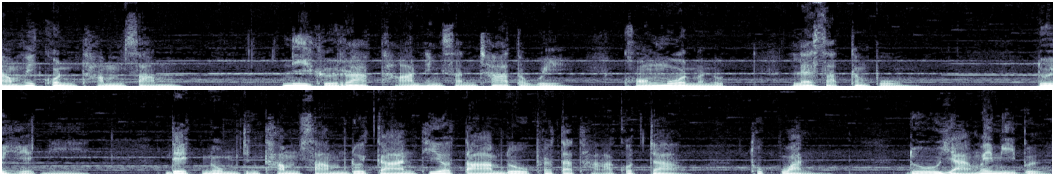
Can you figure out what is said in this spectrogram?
นำให้คนทำซ้ำนี่คือรากฐานแห่งสัญชาตเวท ของมวลมนุษย์และสัตว์ทั้งปวงด้วยเหตุนี้ เด็กหนุ่มจึงทำซ้ำโดยการเที่ยวตามดูพระตถาคตเจ้า ทุกวัน ดูอย่างไม่มีเบื่อ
